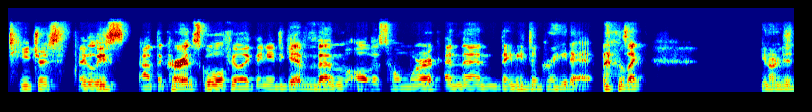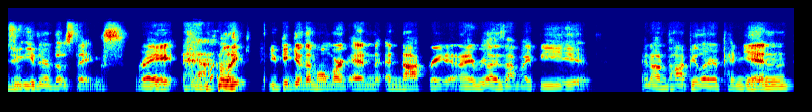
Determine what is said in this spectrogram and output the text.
teachers at least at the current school feel like they need to give them all this homework and then they need to grade it. it's like you don't need to do either of those things, right? Yeah. like you can give them homework and and not grade it. And I realize that might be an unpopular opinion.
